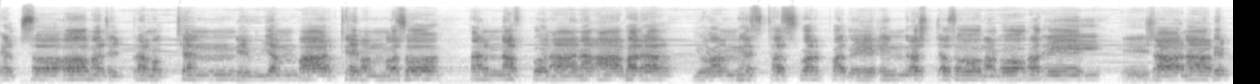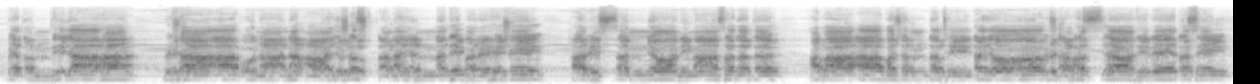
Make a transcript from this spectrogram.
यत्सोमचित्रमुख्यम् दिव्यम् पार्थिवम् वसो। तन्नः पुनान आभर। युवम् ह्यस्थस्वर्पते इन्द्रश्च सोमगोपति। ईशानापिप्यतम् धियाः वृषा पुनान आयुषस्तनयन्नधिबर्हिषि हरिः सन्न्यो निमासदत्। अवा आपशन्तधीतयो वृषभस्याधिरेतसि।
